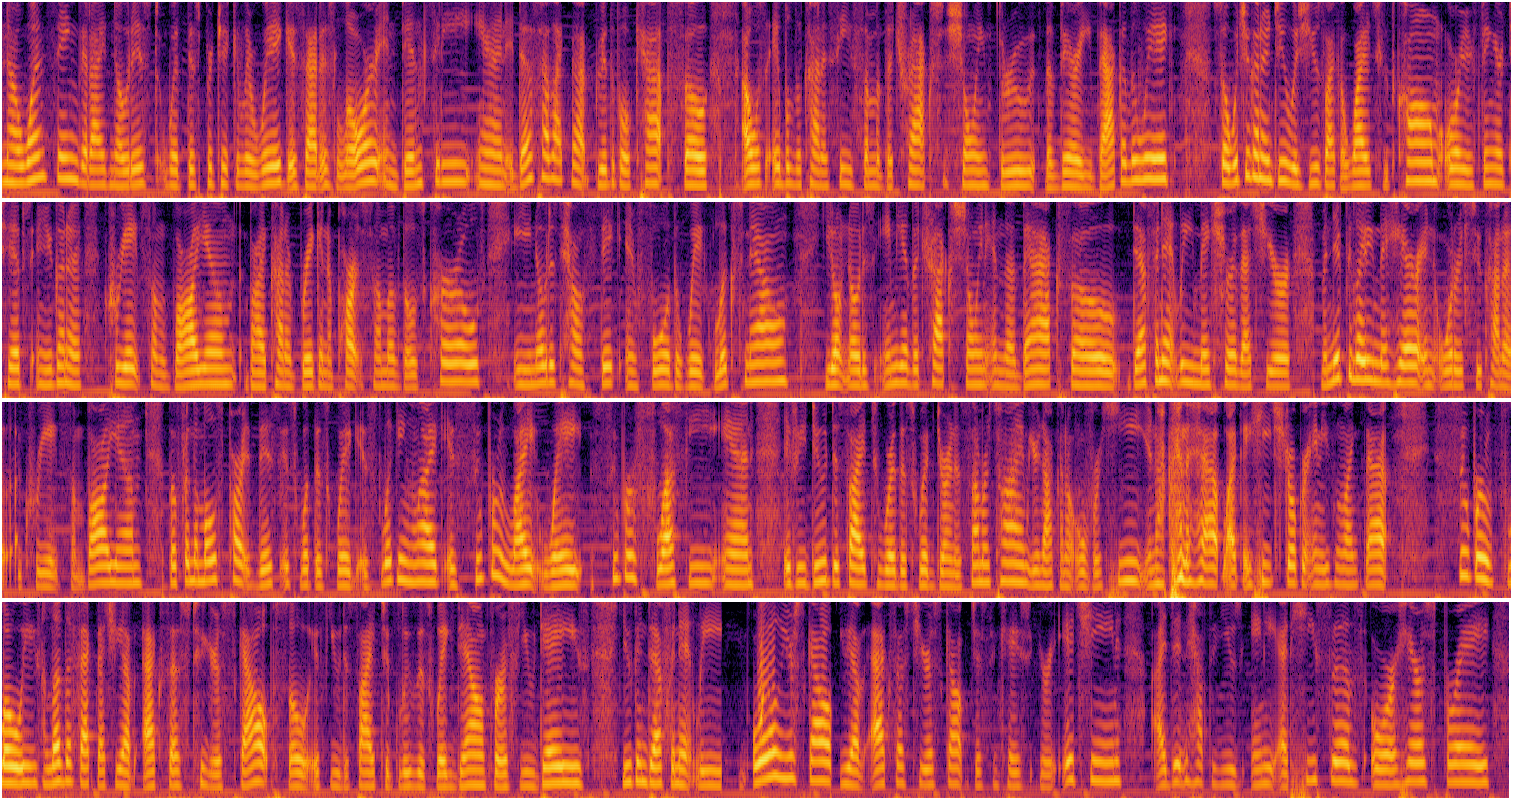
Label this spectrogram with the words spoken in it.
Now, one thing that I noticed with this particular wig is that it's lower in density and it does have like that breathable cap. So I was able to kind of see some of the tracks showing through the very back of the wig. So what you're going to do is use like a wide tooth comb or your fingertips and you're going to create some volume by kind of breaking apart some of those curls. And you notice how thick and full the wig looks now. You don't notice any of the tracks showing in the back. So definitely make sure that you're manipulating the hair in order to kind of create some volume. But for the most part this is what this wig is looking like. It's super lightweight super fluffy and if you do decide to wear this wig during the summertime you're not going to overheat you're not going to have like a heat stroke or anything like that. Super flowy. I love the fact that you have access to your scalp so if you decide to glue this wig down for a few days you can definitely oil your scalp. You have access to your scalp just in case you're itching. I didn't have to use any adhesives or hairspray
